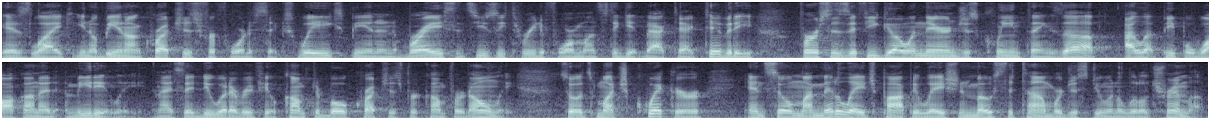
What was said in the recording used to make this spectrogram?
is like, you know, being on crutches for four to six weeks, being in a brace, it's usually three to four months to get back to activity. Versus if you go in there and just clean things up, I let people walk on it immediately. And I say, do whatever you feel comfortable, crutches for comfort only. So it's much quicker. And so in my middle aged population, most of the time we're just doing a little trim up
